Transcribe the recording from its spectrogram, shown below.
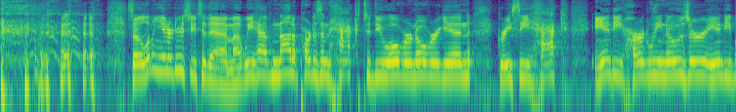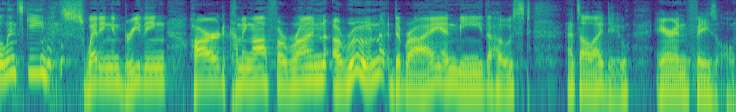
so let me introduce you to them. Uh, we have not a partisan hack to do over and over again. Gracie Haak, Andy Hardly Noser, Andy Balinsky, sweating and breathing hard, coming off a run, Arun Debray, and me, the host. That's all I do. Aaron Fasel.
